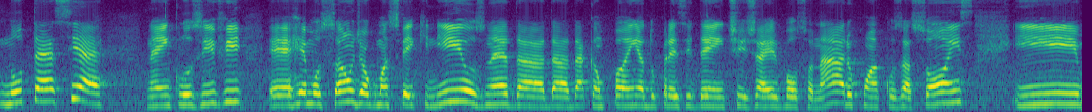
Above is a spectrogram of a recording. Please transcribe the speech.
no TSE. Né, inclusive é, remoção de algumas fake news né, da, da, da, campanha do presidente Jair Bolsonaro com acusações e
